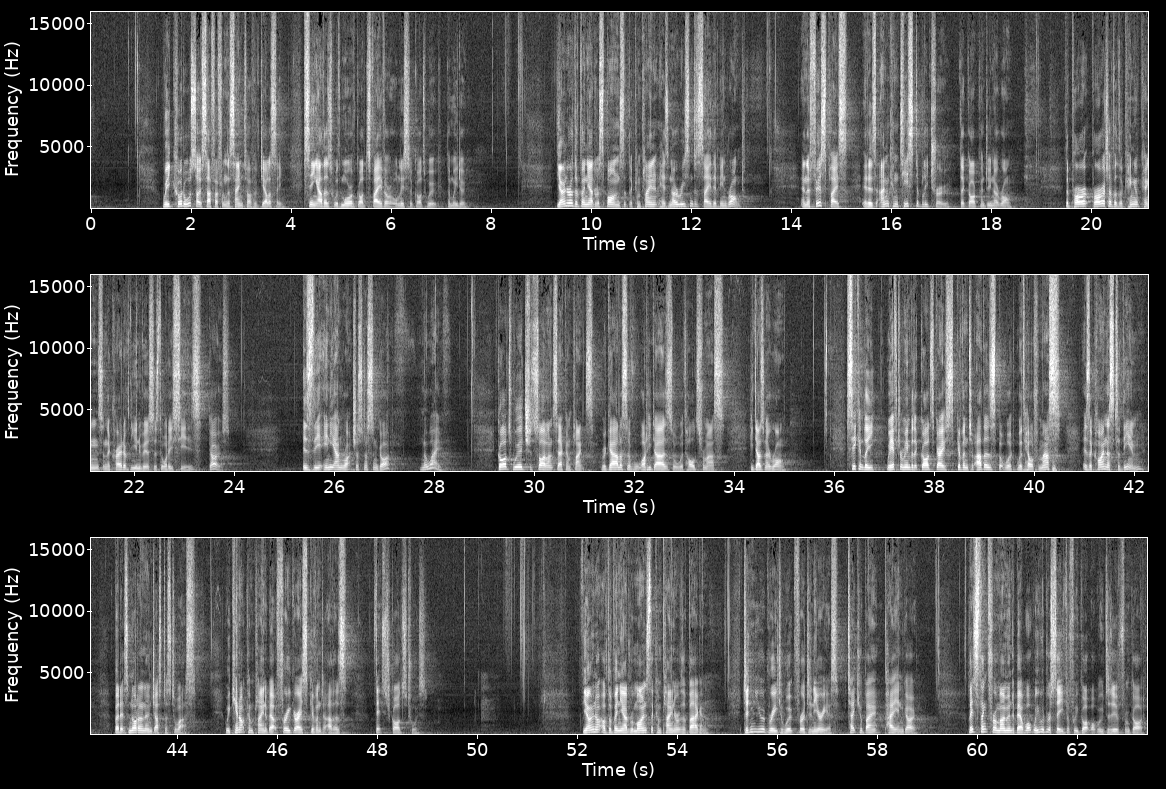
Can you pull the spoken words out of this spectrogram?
We could also suffer from the same type of jealousy, seeing others with more of God's favour or less of God's work than we do. The owner of the vineyard responds that the complainant has no reason to say they've been wronged. In the first place, it is uncontestably true that God can do no wrong. The prerogative of the King of Kings and the Creator of the universe is that what he says goes. Is there any unrighteousness in God? No way. God's word should silence our complaints. Regardless of what he does or withholds from us, he does no wrong. Secondly, we have to remember that God's grace given to others but withheld from us is a kindness to them, but it's not an injustice to us. We cannot complain about free grace given to others. That's God's choice. The owner of the vineyard reminds the complainer of the bargain. Didn't you agree to work for a denarius? Take your pay and go. Let's think for a moment about what we would receive if we got what we deserve from God.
